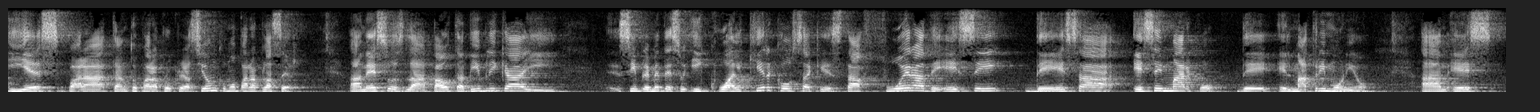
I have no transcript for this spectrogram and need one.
y es para tanto para procreación como para placer. eso es la pauta bíblica y simplemente eso. Y cualquier cosa que está fuera de ese, de esa, ese marco del el matrimonio es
